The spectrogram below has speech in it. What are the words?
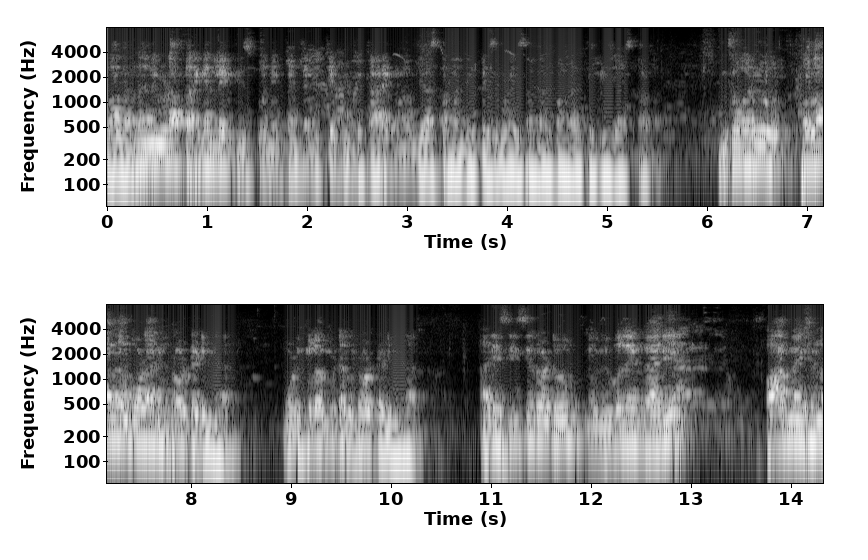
వాళ్ళందరినీ కూడా పరిగణలోకి తీసుకొని పెన్షన్ ఇచ్చేటువంటి కార్యక్రమం చేస్తామని చెప్పేసి కూడా ఈ సందర్భంగా తెలియజేస్తాను. ఇంకొకరు పొలాల్లో పోవడానికి రోడ్డు అడిగినారు. మూడు కిలోమీటర్ల రోడ్డు అడిగినారు. అది సీసీ రోడ్డు మేము ఇవ్వలేం కానీ ఫార్మేషన్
